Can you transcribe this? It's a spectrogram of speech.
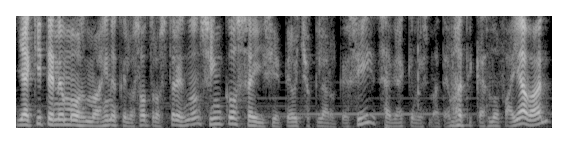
Y aquí tenemos, me imagino que los otros 3, ¿no? 5, 6, 7, 8, claro que sí. Sabía que mis matemáticas no fallaban.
